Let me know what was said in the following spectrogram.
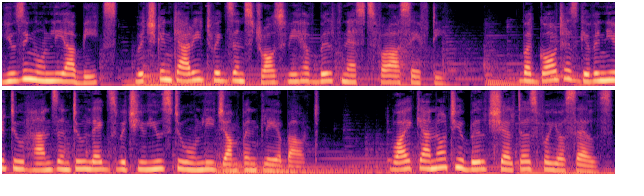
using only our beaks, which can carry twigs and straws, we have built nests for our safety. But God has given you two hands and two legs which you use to only jump and play about. Why cannot you build shelters for yourselves?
